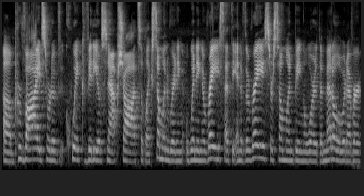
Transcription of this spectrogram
um, provide sort of quick video snapshots of like someone winning winning a race at the end of the race or someone being awarded the medal or whatever.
